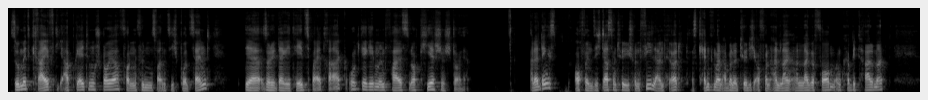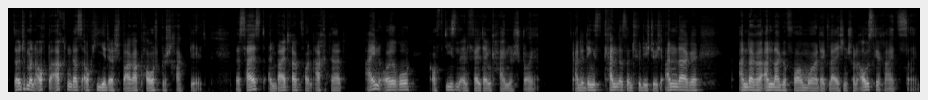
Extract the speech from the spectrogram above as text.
Somit greift die Abgeltungssteuer von 25% der Solidaritätsbeitrag und gegebenenfalls noch Kirchensteuer. Allerdings, auch wenn sich das natürlich schon viel anhört, das kennt man aber natürlich auch von Anlage Anlageformen am Kapitalmarkt, sollte man auch beachten, dass auch hier der Sparerpauschbetrag gilt. Das heißt, ein Beitrag von 801 Euro, auf diesen entfällt dann keine Steuer. Allerdings kann das natürlich durch Anlage, andere Anlageformen oder dergleichen schon ausgereizt sein.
